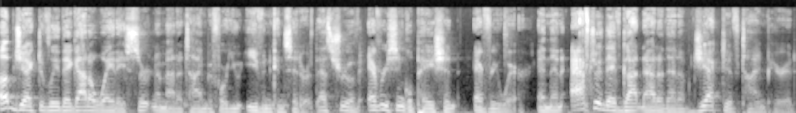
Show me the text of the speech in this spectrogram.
Objectively, they got to wait a certain amount of time before you even consider it. That's true of every single patient everywhere. And then after they've gotten out of that objective time period,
